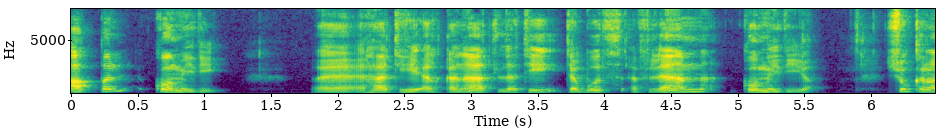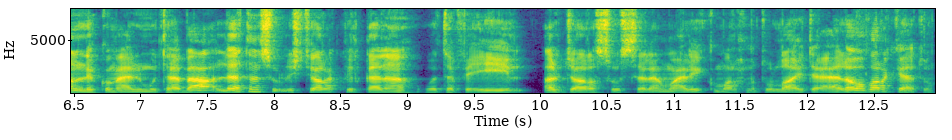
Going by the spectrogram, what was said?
أبل كوميدي آه هذه القناة التي تبث أفلام كوميدية. شكرا لكم على المتابعة. لا تنسوا الاشتراك في القناة وتفعيل الجرس. والسلام عليكم ورحمة الله تعالى وبركاته.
